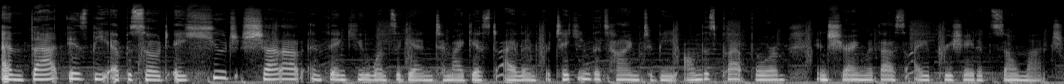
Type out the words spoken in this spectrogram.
And that is the episode. A huge shout out and thank you once again to my guest Aylin for taking the time to be on this platform and sharing with us. I appreciate it so much.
